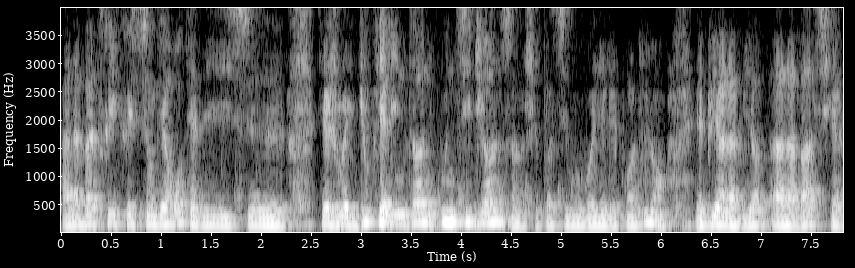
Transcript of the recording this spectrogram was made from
À la batterie, Christian Garraud, qui a, joué avec Duke Ellington, Quincy Jones, je ne sais pas si vous voyez les pointures. Et puis à la basse, il y a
